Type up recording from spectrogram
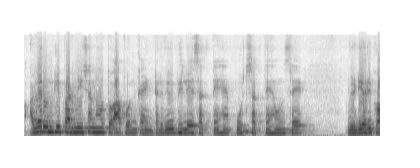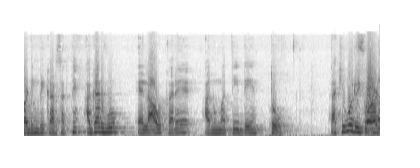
अगर उनकी परमिशन हो तो आप उनका इंटरव्यू भी ले सकते हैं पूछ सकते हैं उनसे। वीडियो रिकॉर्डिंग भी कर सकते हैं। अगर वो अलाउ करे अनुमति दें तो। ताकि वो रिकॉर्ड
